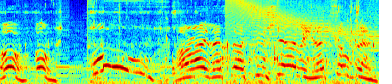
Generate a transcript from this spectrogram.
Oh, oh, ooh! All right, that's not too shabby. That's so good.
